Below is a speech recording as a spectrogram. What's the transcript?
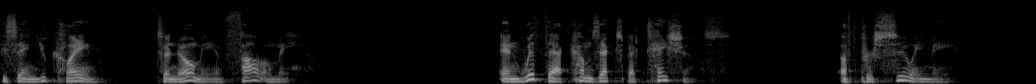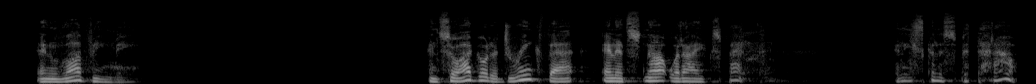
He's saying, You claim to know me and follow me. And with that comes expectations of pursuing me and loving me. And so I go to drink that, and it's not what I expect. And he's going to spit that out.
